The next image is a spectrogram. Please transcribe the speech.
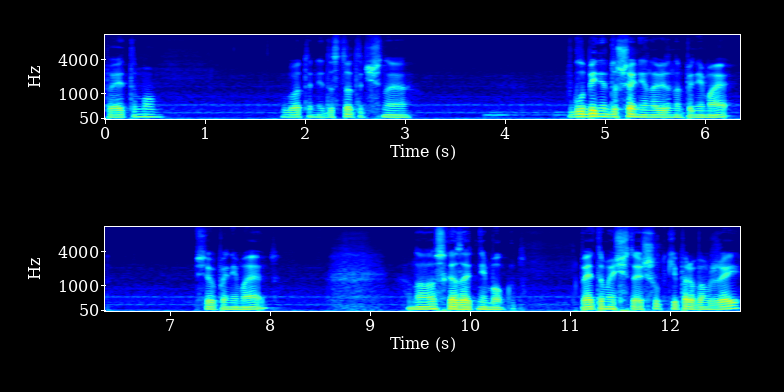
Поэтому вот они достаточно в глубине души они, наверное, понимают. Все понимают. Но сказать не могут. Поэтому я считаю шутки про бомжей.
